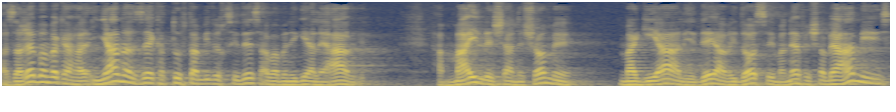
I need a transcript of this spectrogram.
אז הרב אומר ככה, העניין הזה כתוב תמיד בחסידס, אבל בנגיע לאבה. המיילה שהנשומה מגיעה על ידי ארידוסי עם הנפש הבאמיס,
